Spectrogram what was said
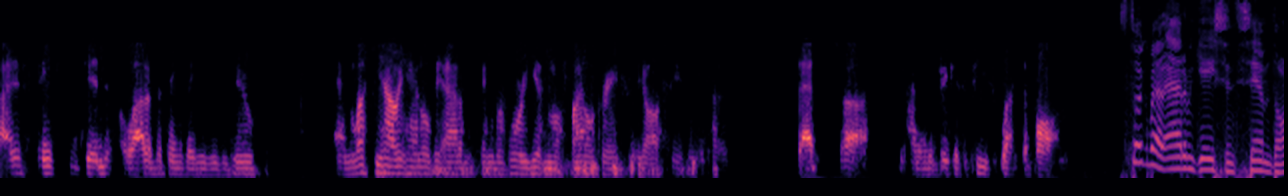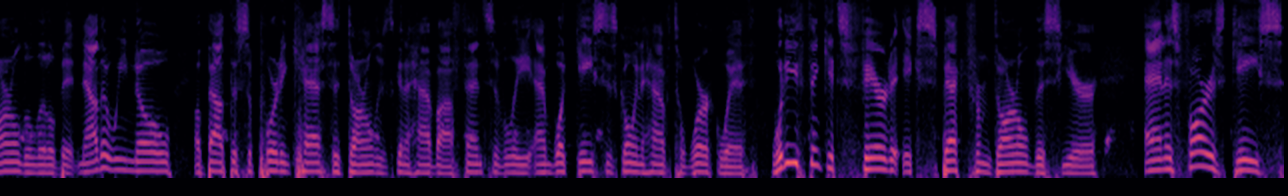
I just think he did a lot of the things they needed to do. And let's see how he handles the Adams thing before we give him a final grade for the offseason because that's uh, kind of the biggest piece left to fall. Let's talk about Adam Gase and Sam Darnold a little bit. Now that we know about the supporting cast that Darnold is going to have offensively and what Gase is going to have to work with, what do you think it's fair to expect from Darnold this year? And as far as Gase,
